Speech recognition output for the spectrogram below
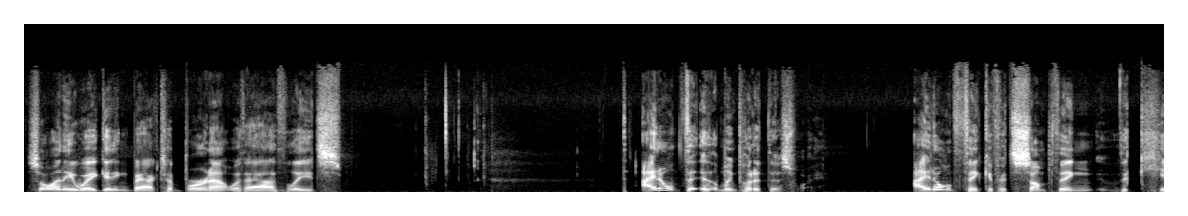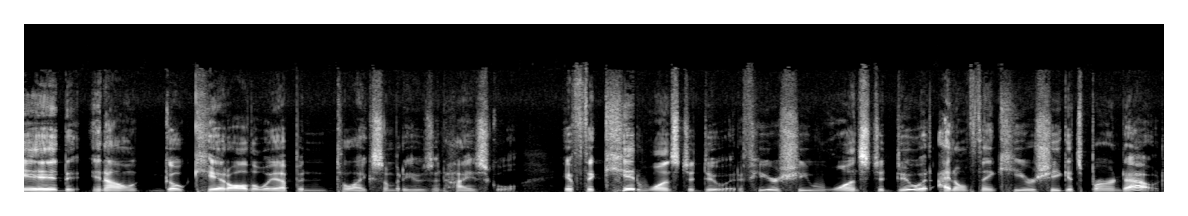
so anyway, getting back to burnout with athletes, I don't. Th- let me put it this way: I don't think if it's something the kid, and I'll go kid all the way up into like somebody who's in high school. If the kid wants to do it, if he or she wants to do it, I don't think he or she gets burned out.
